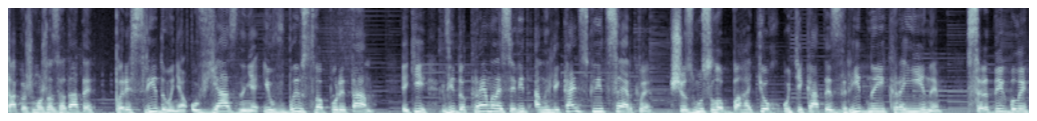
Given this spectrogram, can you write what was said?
Також можна згадати переслідування, ув'язнення і вбивства пуритан, які відокремилися від англіканської церкви, що змусило багатьох утікати з рідної країни. Серед них були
